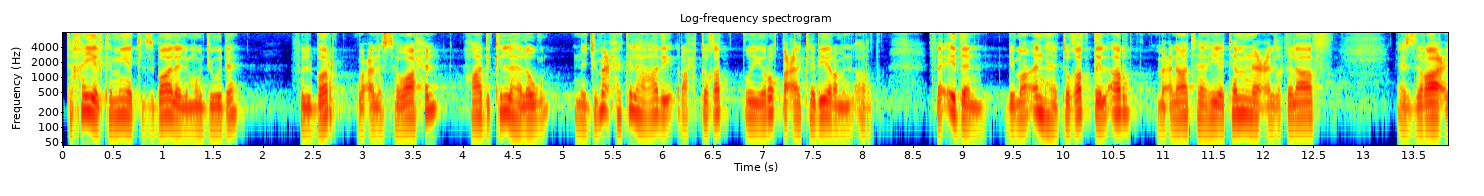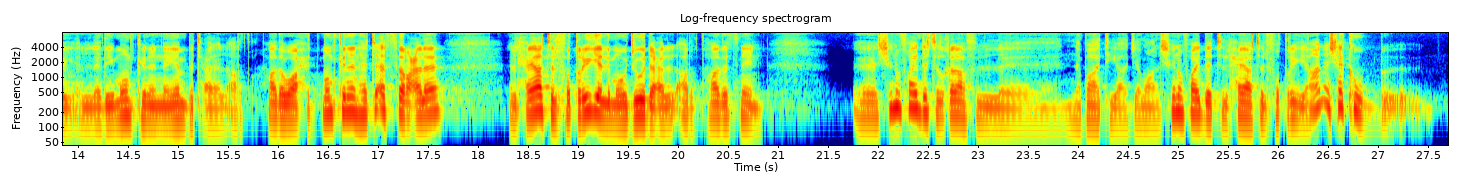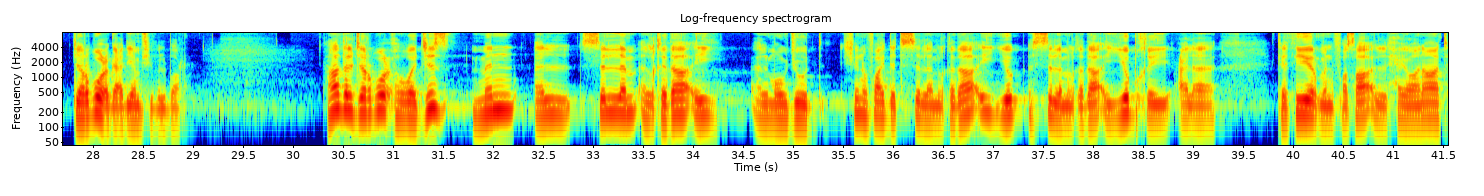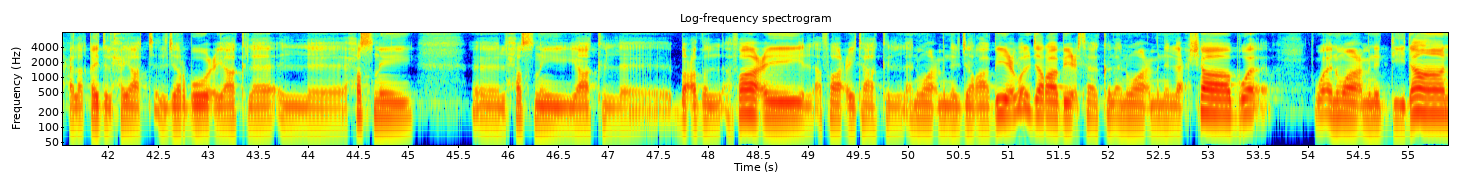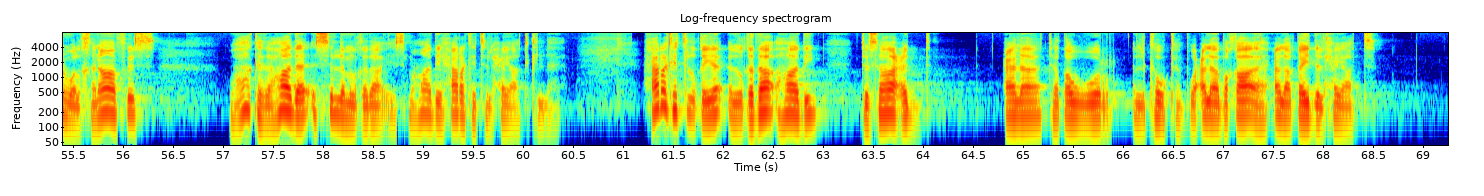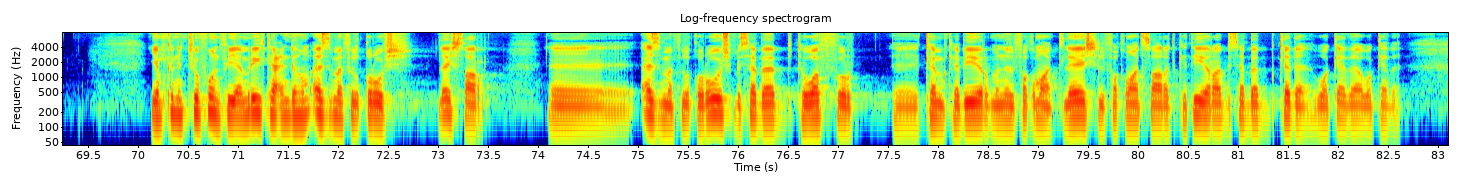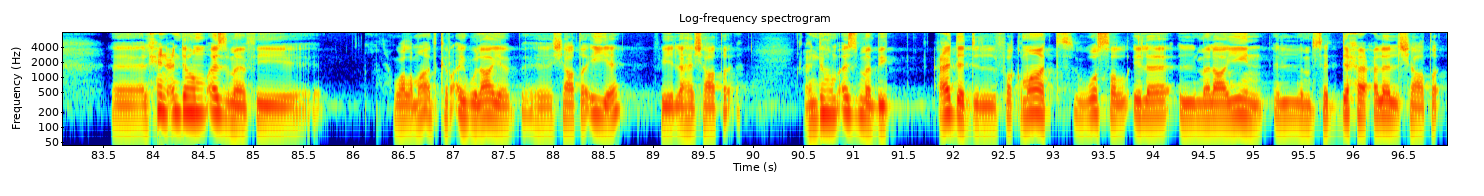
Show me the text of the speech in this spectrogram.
تخيل كمية الزبالة اللي موجودة في البر وعلى السواحل. هذه كلها لو نجمعها كلها هذه راح تغطي رقعة كبيرة من الأرض. فإذا بما أنها تغطي الأرض معناتها هي تمنع الغلاف الزراعي الذي ممكن أنه ينبت على الأرض. هذا واحد. ممكن أنها تأثر على الحياة الفطرية اللي موجودة على الأرض. هذا اثنين. شنو فائدة الغلاف النباتي يا جمال؟ شنو فائدة الحياة الفطرية؟ أنا شكو جربوع قاعد يمشي بالبر. هذا الجربوع هو جزء من السلم الغذائي الموجود. شنو فائدة السلم الغذائي؟ يب السلم الغذائي يبقي على كثير من فصائل الحيوانات على قيد الحياة. الجربوع ياكله الحصني الحصني ياكل بعض الأفاعي، الأفاعي تاكل أنواع من الجرابيع، والجرابيع تاكل أنواع من الأعشاب. وأنواع من الديدان والخنافس وهكذا هذا السلم الغذائي اسمه هذه حركة الحياة كلها. حركة الغذاء هذه تساعد على تطور الكوكب وعلى بقائه على قيد الحياة. يمكن تشوفون في أمريكا عندهم أزمة في القروش، ليش صار أزمة في القروش بسبب توفر آه، كم كبير من الفقمات. ليش الفقمات صارت كثيرة؟ بسبب كذا وكذا وكذا. آه، الحين عندهم أزمة في والله ما أذكر أي ولاية شاطئية في لها شاطئ. عندهم أزمة بعدد الفقمات وصل إلى الملايين المسدحة على الشاطئ.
